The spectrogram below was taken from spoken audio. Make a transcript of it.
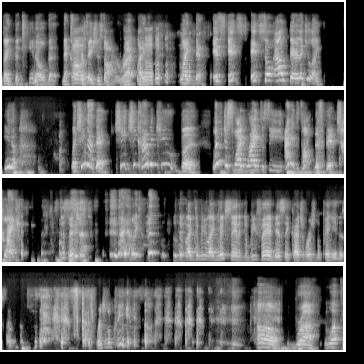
like the you know the that Mhm. conversation starter, right? Like like that it's it's it's so out there that you're like, you know, like she not that she she kind of cute, but let me just swipe right to see. I need to talk to this bitch. Like, this interesting. like to be like Mitch said it. To be fair, this a controversial opinion. It's like it's controversial opinion. oh, bruh, what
